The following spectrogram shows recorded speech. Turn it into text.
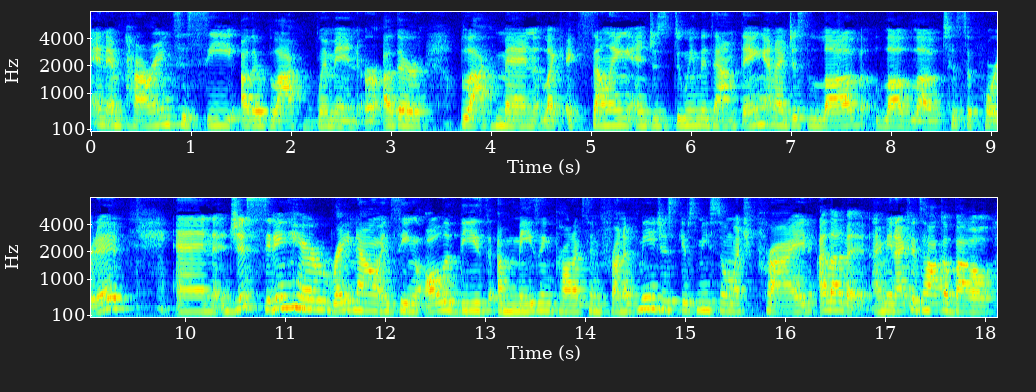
and empowering to see other black women or other black men like excelling and just doing the damn thing. And I just love love love to support it. And just sitting here right now and seeing all of these amazing products in front of me just gives me so much pride. I love it. I mean I could talk about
